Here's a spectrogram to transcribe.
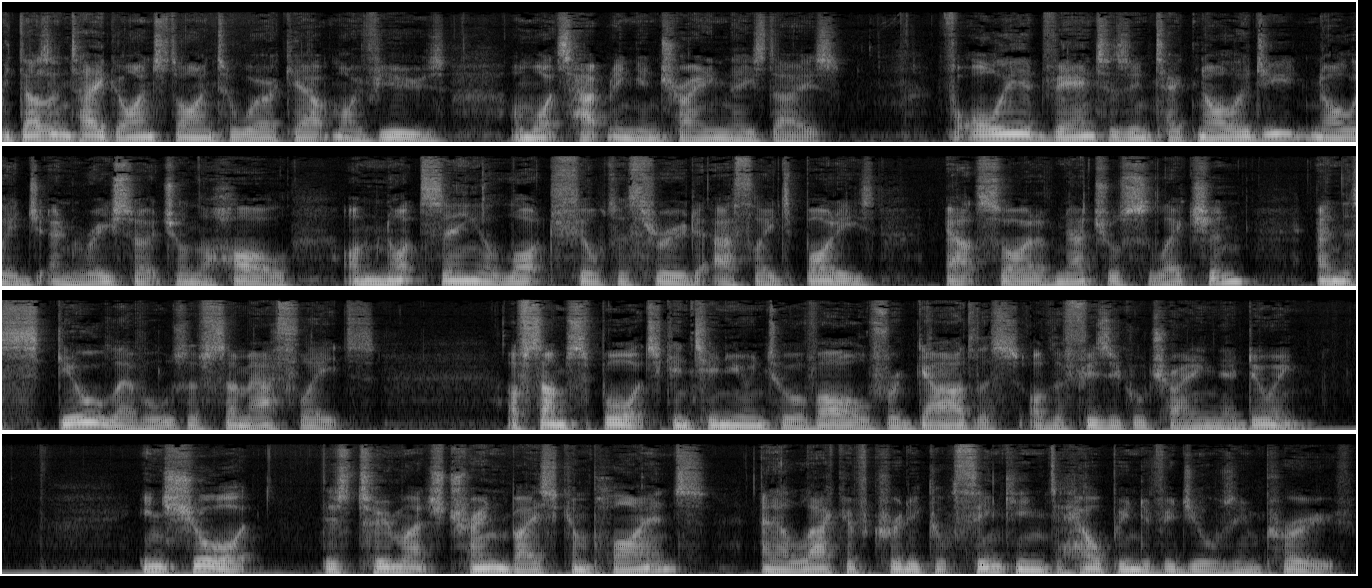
It doesn't take Einstein to work out my views on what's happening in training these days. For all the advances in technology, knowledge, and research on the whole, I'm not seeing a lot filter through to athletes' bodies outside of natural selection and the skill levels of some athletes, of some sports continuing to evolve regardless of the physical training they're doing. In short, there's too much trend based compliance and a lack of critical thinking to help individuals improve.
